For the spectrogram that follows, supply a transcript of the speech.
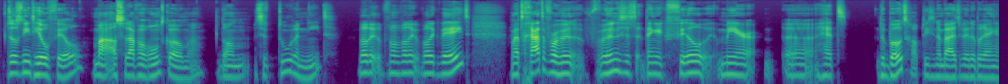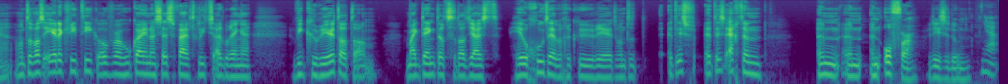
Dus dat is niet heel veel. Maar als ze daarvan rondkomen, dan ze toeren niet. Wat ik, van wat ik, wat ik weet. Maar het gaat er voor hun, voor hun is het denk ik veel meer eh, het, de boodschap die ze naar buiten willen brengen. Want er was eerder kritiek over hoe kan je nou 56 liedjes uitbrengen. Wie cureert dat dan? Maar ik denk dat ze dat juist heel goed hebben gecureerd. Want het, het, is, het is echt een, een, een, een offer die ze doen. Ja.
